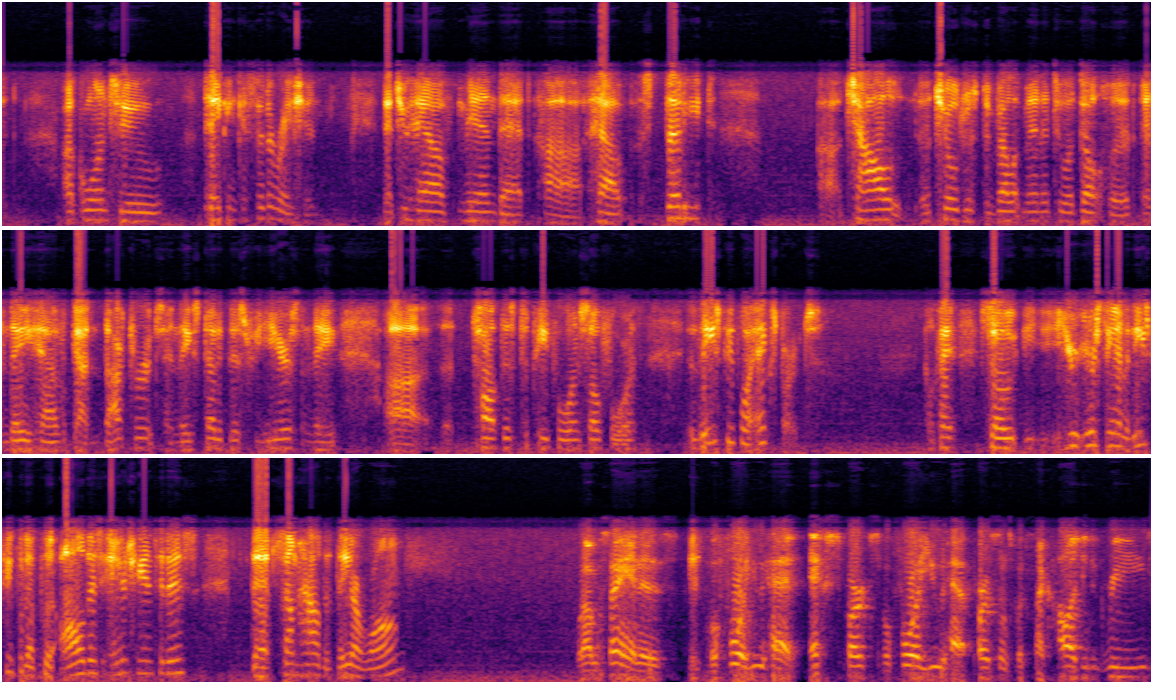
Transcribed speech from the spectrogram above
are going to take in consideration that you have men that uh, have studied uh, child uh, children's development into adulthood, and they have gotten doctorates, and they studied this for years, and they uh, taught this to people and so forth. These people are experts. Okay, so you're, you're saying that these people that put all this energy into this, that somehow that they are wrong. What I'm saying is, before you had experts, before you had persons with psychology degrees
